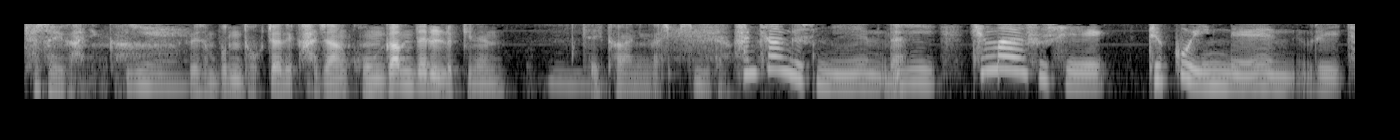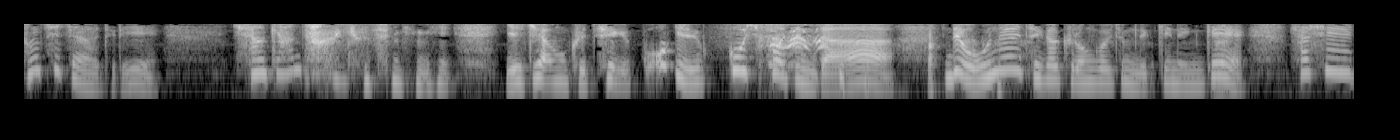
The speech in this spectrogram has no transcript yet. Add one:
최서희가 아닌가. 예. 그래서 모든 독자들이 가장 공감대를 느끼는 음. 캐릭터가 아닌가 싶습니다. 한창 교수님, 네. 이 책마을 소식 듣고 있는 우리 청취자들이 이상하게 한창은 교수님이 얘기하면 그 책이 꼭 읽고 싶어진다. 근데 오늘 제가 그런 걸 좀 느끼는 게 네. 사실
